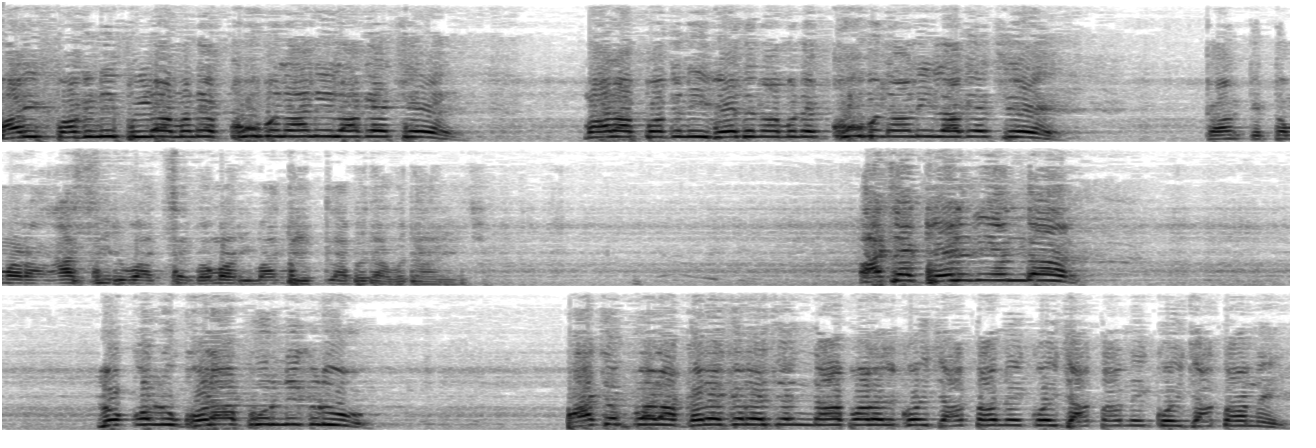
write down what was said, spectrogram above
મારી પગની પીડા મને ખૂબ નાની લાગે છે. મારા પગની વેદના મને ખૂબ નાની લાગે છે. કારણ કે તમારા આશીર્વાદ સાહેબ અમારી માથે એટલા બધા વધારે છે. આજે ખેડની અંદર લોકોનું ઘોડાપુર નીકળ્યું. ભાજપ વાળા ઘરે ઘરે જઈને ના પાડે કોઈ જાતા નહીં કોઈ જાતા નહીં કોઈ જાતા નહીં.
